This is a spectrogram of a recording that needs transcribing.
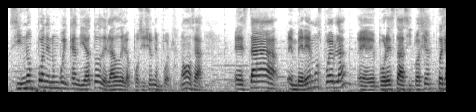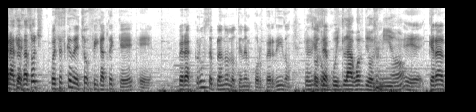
si no ponen un buen candidato del lado de la oposición en Puebla, ¿no? O sea, está en veremos Puebla eh, por esta situación, Pues es gracias que- a Xochitl. Pues es que de hecho, fíjate que eh, Veracruz de plano lo tienen por perdido. Pues es que o con sea, Cuitláhuac, Dios mío. eh, que era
